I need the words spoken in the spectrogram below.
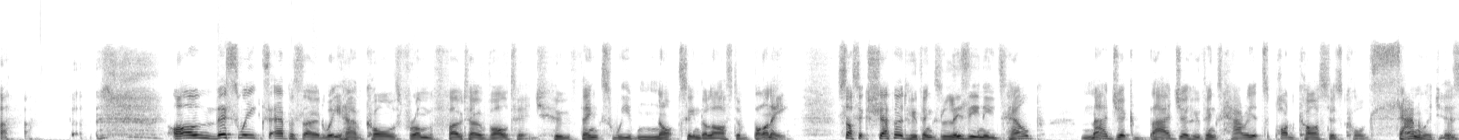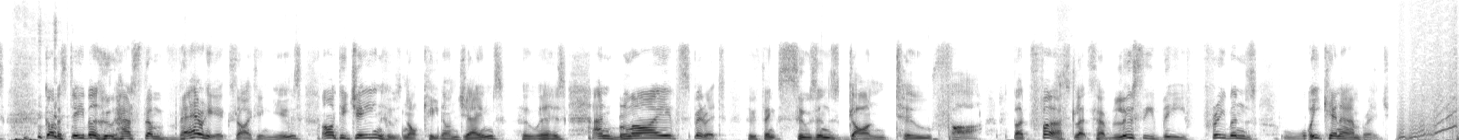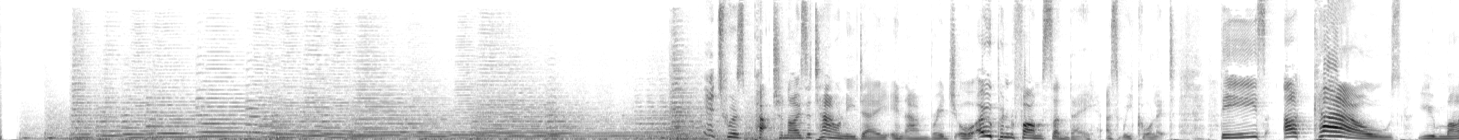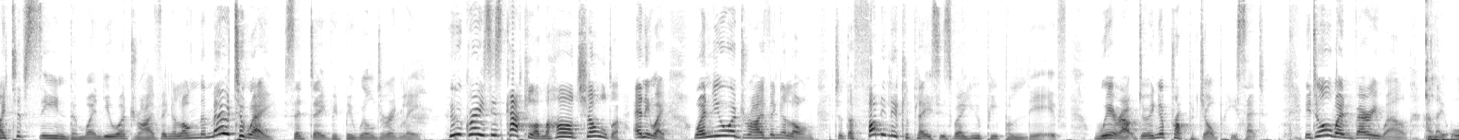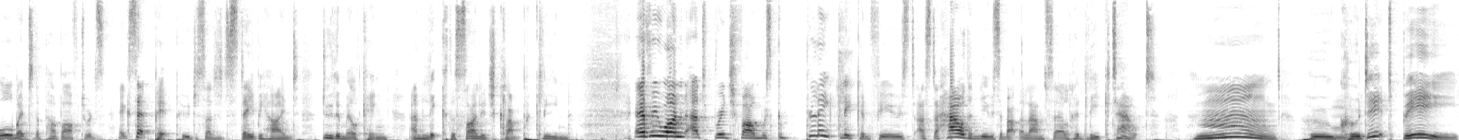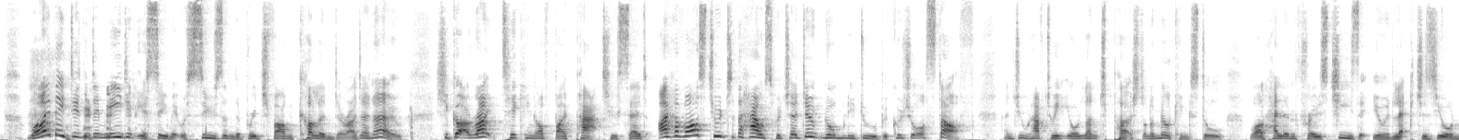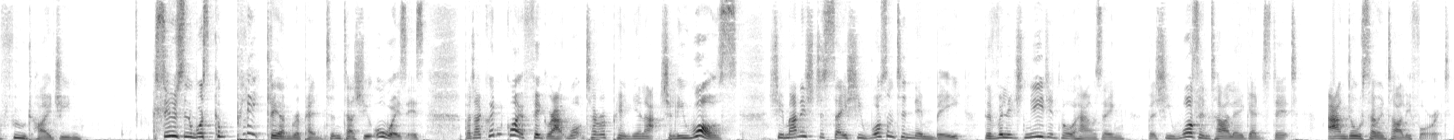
On this week's episode, we have calls from Photovoltage, who thinks we've not seen the last of Bonnie, Sussex Shepherd, who thinks Lizzie needs help, Magic Badger, who thinks Harriet's podcast is called Sandwiches, Goddess Diva, who has some very exciting news, Auntie Jean, who's not keen on James, who is, and Blythe Spirit, who thinks Susan's gone too far. But first, let's have Lucy V. Freeman's Week in Ambridge. Was Patronise a Towny Day in Ambridge, or Open Farm Sunday, as we call it. These are cows. You might have seen them when you were driving along the motorway, said David bewilderingly. Who grazes cattle on the hard shoulder? Anyway, when you are driving along to the funny little places where you people live, we're out doing a proper job, he said. It all went very well, and they all went to the pub afterwards, except Pip, who decided to stay behind, do the milking, and lick the silage clamp clean. Everyone at Bridge Farm was completely confused as to how the news about the land sale had leaked out. Hmm, who Hmm. could it be? Why they didn't immediately assume it was Susan the Bridge Farm Cullender, I don't know. She got a right ticking off by Pat, who said, I have asked you into the house, which I don't normally do because you're staff, and you have to eat your lunch perched on a milking stool, while Helen throws cheese at you and lectures you on food hygiene. Susan was completely unrepentant, as she always is, but I couldn't quite figure out what her opinion actually was. She managed to say she wasn't a NIMBY, the village needed more housing, but she was entirely against it, and also entirely for it.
